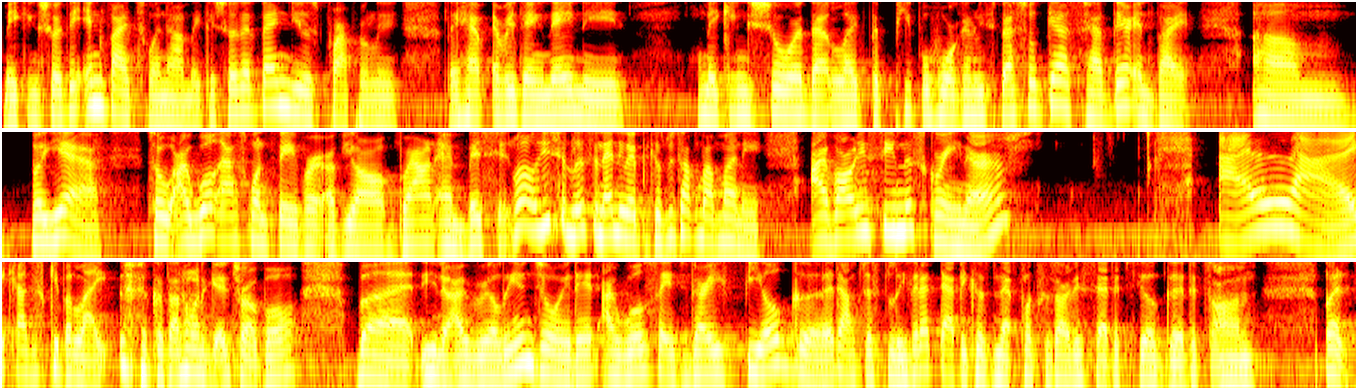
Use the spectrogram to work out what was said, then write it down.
Making sure the invites went out, making sure the venue is properly, they have everything they need, making sure that like the people who are going to be special guests have their invite. Um, but yeah, so I will ask one favor of y'all, Brown Ambition. Well, you should listen anyway because we talk about money. I've already seen the screener. I like, I'll just keep it light because I don't want to get in trouble. But, you know, I really enjoyed it. I will say it's very feel good. I'll just leave it at that because Netflix has already said it's feel good. It's on. But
